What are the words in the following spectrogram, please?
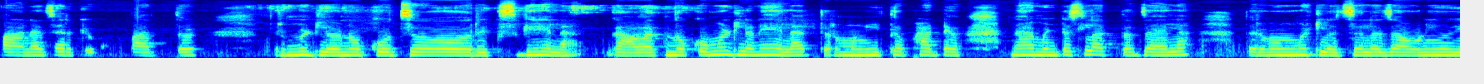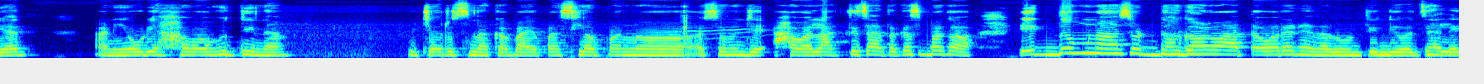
पाण्यासारखे खूप पातळ. तर म्हटलं नकोच रिक्स घ्यायला. गावात नको म्हटलं न्यायला. तर मग इथं फाट्या दहा मिनटंच लागतात जायला. तर मग म्हटलं चला जाऊन येऊयात. आणि एवढी हवा होती ना विचारूच नका बायपासला पण असं म्हणजे हवा लागतेच. आता कसं बघा एकदम ना असं ढगाळ वातावरण आहे ना दोन तीन दिवस झाले.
